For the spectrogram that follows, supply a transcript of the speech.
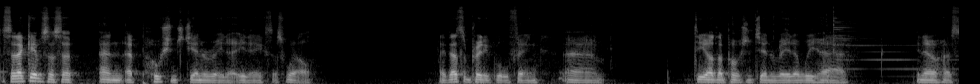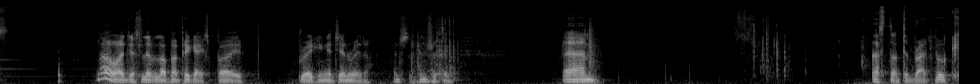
so that gives us a an, a potions generator 8x as well. Like that's a pretty cool thing. Um, the other potions generator we have, you know, has. Oh, I just leveled up my pickaxe by breaking a generator. Interesting. Um, that's not the right book.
